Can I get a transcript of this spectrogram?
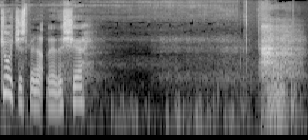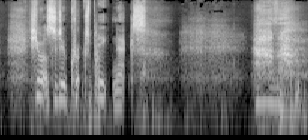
George has been up there this year. She wants to do Crooks Peak next. Um,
